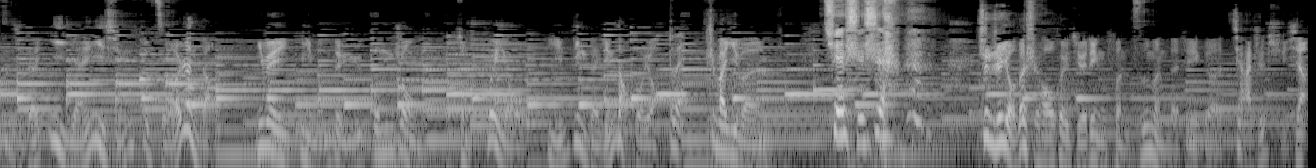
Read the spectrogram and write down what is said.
自己的一言一行负责任的，因为你们对于公众总会有一定的引导作用。对，是吧，一文？确实是，甚至有的时候会决定粉丝们的这个价值取向。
